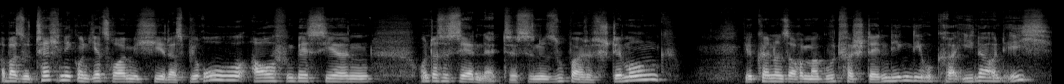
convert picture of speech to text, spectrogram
Aber so Technik und jetzt räume ich hier das Büro auf ein bisschen und das ist sehr nett. Das ist eine super Stimmung. Wir können uns auch immer gut verständigen, die Ukrainer und ich.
